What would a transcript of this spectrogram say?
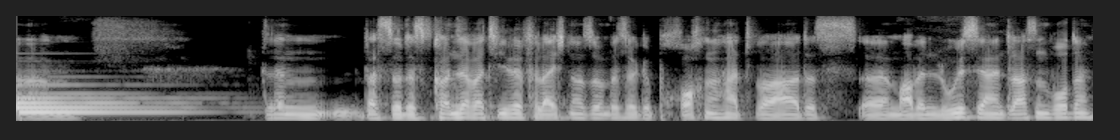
Ähm, denn was so das Konservative vielleicht noch so ein bisschen gebrochen hat, war, dass äh, Marvin Lewis ja entlassen wurde.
